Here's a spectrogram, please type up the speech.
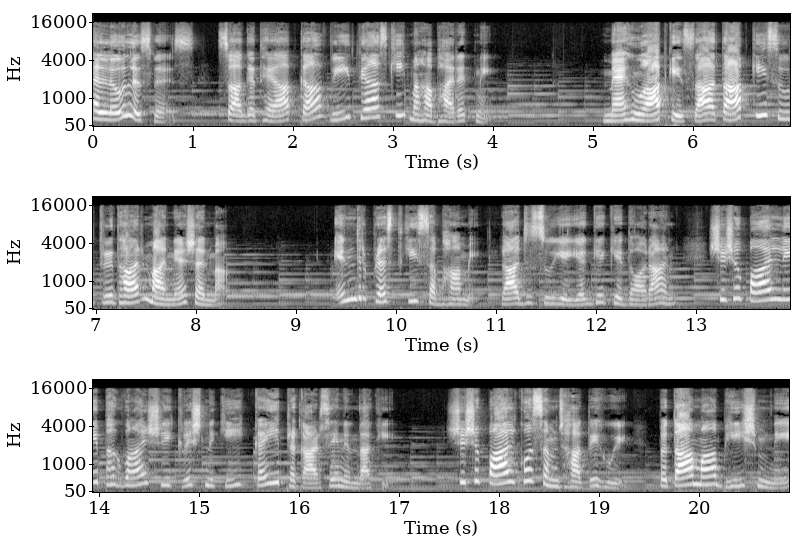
हेलो लिसनर्स स्वागत है आपका वेद व्यास की महाभारत में। मैं हूँ आपके साथ आपकी सूत्रधार मान्या शर्मा। इंद्रप्रस्थ की सभा में राजसूय यज्ञ के दौरान शिशुपाल ने भगवान श्री कृष्ण की कई प्रकार से निंदा की। शिशुपाल को समझाते हुए पितामह भीष्म ने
